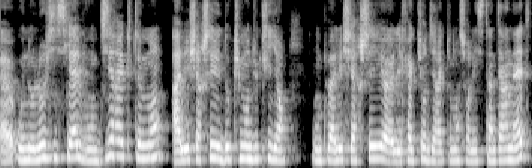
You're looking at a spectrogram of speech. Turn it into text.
euh, où nos logiciels vont directement aller chercher les documents du client. On peut aller chercher euh, les factures directement sur les sites internet,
